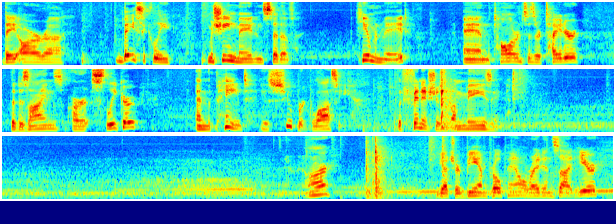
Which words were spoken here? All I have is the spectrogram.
They are uh, basically machine made instead of human made and the tolerances are tighter, the designs are sleeker, and the paint is super glossy. The finish is amazing. There we are. You got your BMPro panel right inside here.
